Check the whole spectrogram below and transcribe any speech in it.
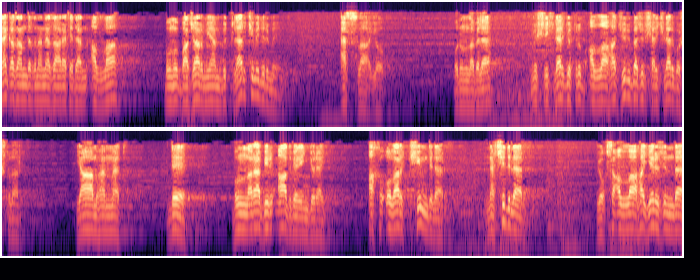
nə qazandığına nəzarət edən Allah bunu bacarmayan bütlər kimidirmi? Əsla yox. Bununla belə müşriklər götürüb Allaha cürbəcür şəriklər qoşdular. Ya Muhammed, de, bunlara bir ad verin görək. Axı onlar kimdilər? Nəçidilər? Yoxsa Allaha yer üzündə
